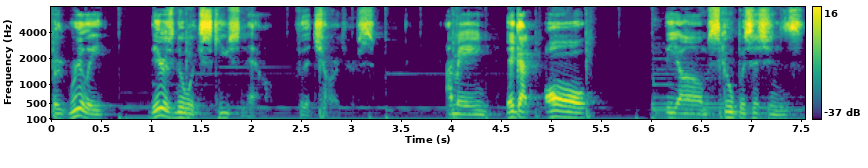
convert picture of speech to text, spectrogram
But really, there's no excuse now for the Chargers. I mean, they got all the um, skill positions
